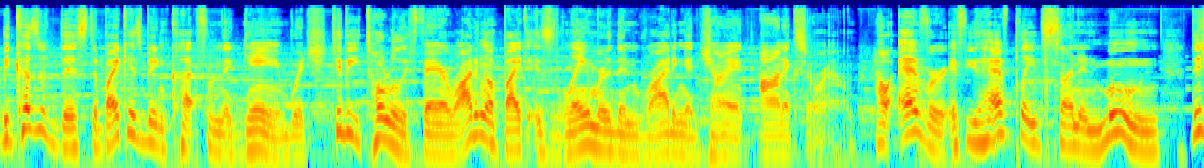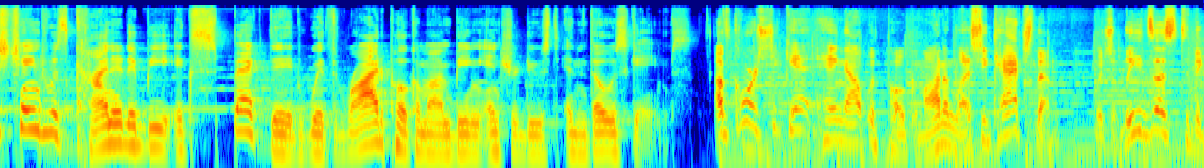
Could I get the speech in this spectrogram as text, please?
Because of this, the bike has been cut from the game, which, to be totally fair, riding a bike is lamer than riding a giant Onix around. However, if you have played Sun and Moon, this change was kinda to be expected with ride Pokemon being introduced in those games. Of course, you can't hang out with Pokemon unless you catch them, which leads us to the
